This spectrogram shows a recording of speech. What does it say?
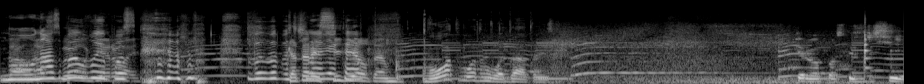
Ну, да, у, нас, был, был выпуск. был выпуск Который сидел там. Вот, вот, вот, да, то есть первый вопрос из России,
